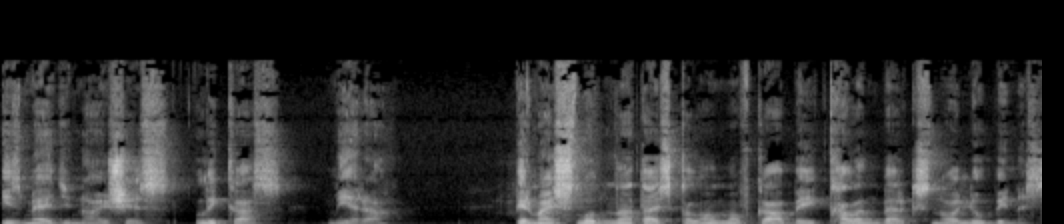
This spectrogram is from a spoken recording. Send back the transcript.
Izmēģinājušies likās mierā. Pirmais sludinātājs Kolomovkā bija Kalenbergs no Ļubinas.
